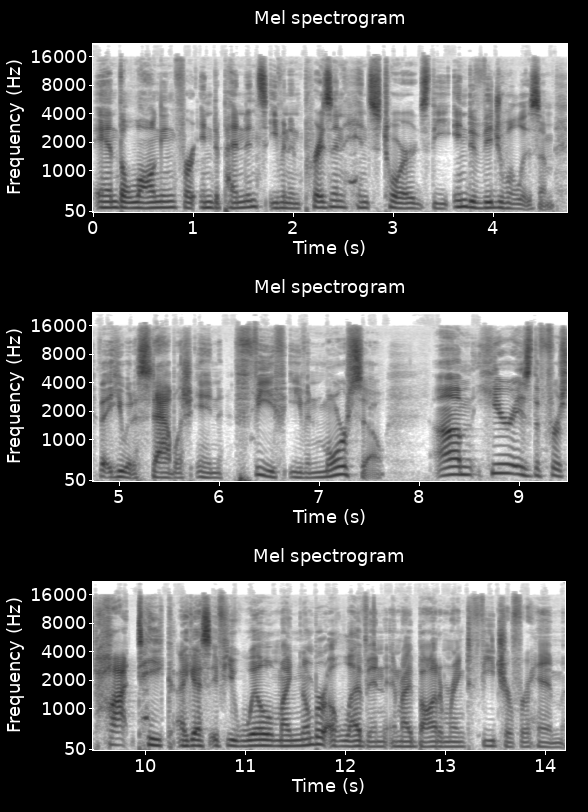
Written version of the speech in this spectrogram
and the longing for independence, even in prison, hints towards the individualism that he would establish in Thief, even more so. Um, here is the first hot take, I guess, if you will. My number 11 and my bottom ranked feature for him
